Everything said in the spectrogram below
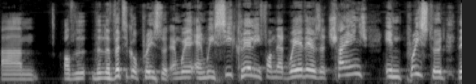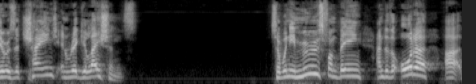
um, of the Levitical priesthood. And, we and we see clearly from that where there's a change in priesthood, there is a change in regulations. So when he moves from being under the order, uh,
